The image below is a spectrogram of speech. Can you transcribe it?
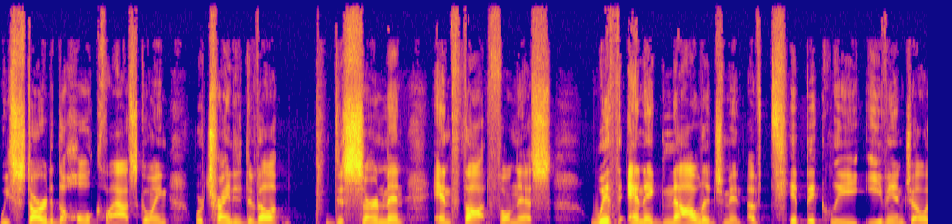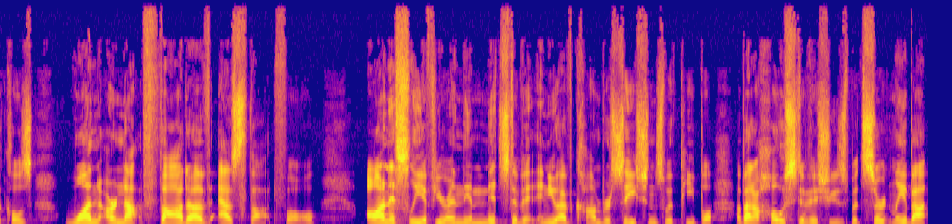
We started the whole class going, we're trying to develop discernment and thoughtfulness with an acknowledgement of typically evangelicals, one, are not thought of as thoughtful. Honestly, if you're in the midst of it and you have conversations with people about a host of issues, but certainly about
